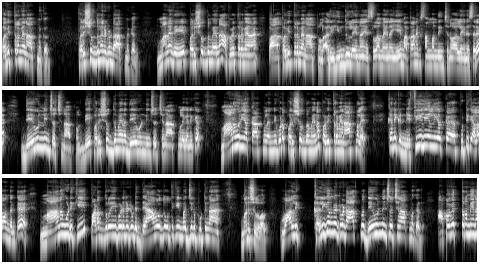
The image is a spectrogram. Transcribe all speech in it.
పవిత్రమైన ఆత్మ కాదు. పరిశుద్ధమైనటువంటి ఆత్మ కాదు. మనవే పరిశుద్ధమైన అపవిత్రమైన పవిత్రమైన ఆత్మలు. అది హిందువులైనా ఇస్లామైనా ఏ మతానికి సంబంధించిన వాళ్ళైనా సరే దేవుడి నుంచి వచ్చిన ఆత్మలు. దే పరిశుద్ధమైన దేవుడి నుంచి వచ్చిన ఆత్మలు కనుక మానవుని యొక్క ఆత్మలన్నీ కూడా పరిశుద్ధమైన పవిత్రమైన ఆత్మలే. కానీ ఇక్కడ నెఫీలియన్ యొక్క పుట్టిక ఎలా ఉందంటే మానవుడికి పడద్రోయబడినటువంటి దేవదూతకి మధ్యన పుట్టిన మనుషుల వాళ్ళు. వాళ్ళకి కలిగి ఉన్నటువంటి ఆత్మ దేవుడి నుంచి వచ్చిన ఆత్మ కాదు. అపవిత్రమైన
